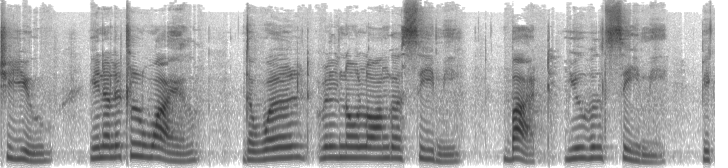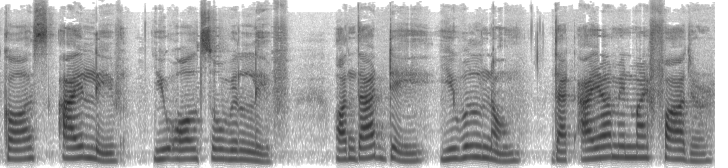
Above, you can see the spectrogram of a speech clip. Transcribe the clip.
to you. In a little while, the world will no longer see me, but you will see me. Because I live, you also will live. On that day, you will know that I am in my Father,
